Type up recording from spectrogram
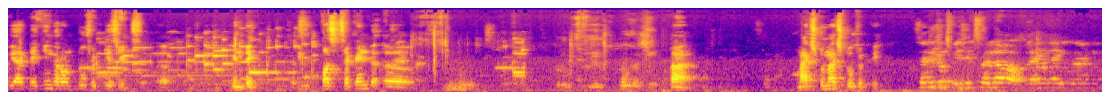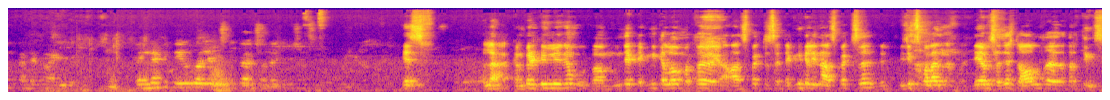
we are taking around two fifty seats intake first second max fifty. ಹಾ max to max two fifty sir ಇದು ಫಿಸಿಕ್ಸ್ ಎಲ್ಲ ಆಫ್ಲೈನ್ ಈಗ ನೀವು ಕಂಡಕ್ಟ್ ಮಾಡಿದ್ರಿ ಬೆಂಗಳೂರು ಪಿ ಯು ಕಾಲೇಜ್ ಚಲೋ ಎಜುಕೇಶನ್ ಎಸ್ ಅಲ್ಲ ಕಂಪೇರಿಟಿವ್ಲಿ ನಾವು ಮುಂದೆ ಟೆಕ್ನಿಕಲ್ ಮತ್ತು aspects technical in aspects physics they have suggest all the other things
